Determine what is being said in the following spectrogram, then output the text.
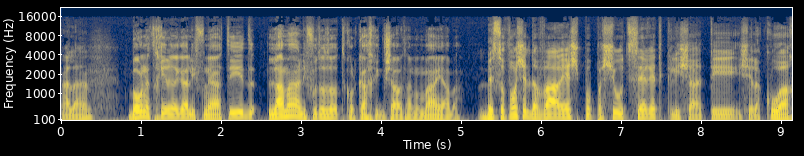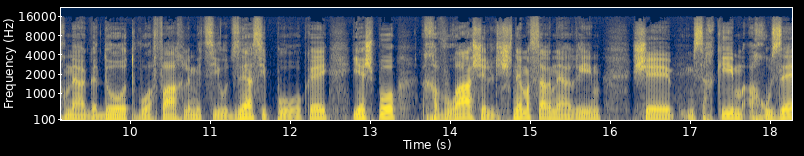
אהלן. בואו נתחיל רגע לפני העתיד. למה האליפות הזאת כל כך ריגשה אותנו? מה היה בה? בסופו של דבר יש פה פשוט סרט קלישאתי שלקוח מהאגדות והוא הפך למציאות. זה הסיפור, אוקיי? יש פה חבורה של 12 נערים שמשחקים אחוזי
